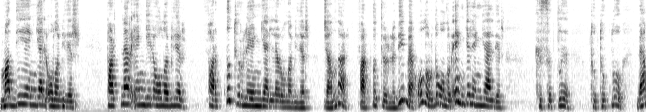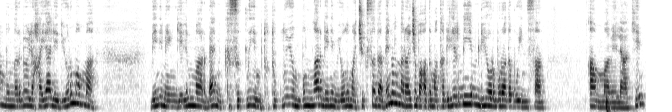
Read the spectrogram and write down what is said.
maddi engel olabilir partner engeli olabilir farklı türlü engeller olabilir. Canlar farklı türlü değil mi? Olur da olur. Engel engeldir. Kısıtlı tutuklu. Ben bunları böyle hayal ediyorum ama benim engelim var. Ben kısıtlıyım tutukluyum. Bunlar benim yoluma çıksa da ben onlara acaba adım atabilir miyim diyor burada bu insan. Ama ve lakin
